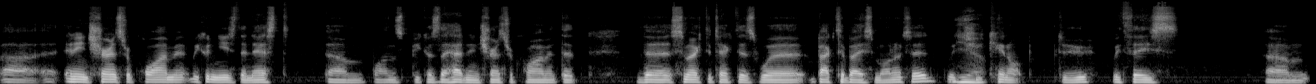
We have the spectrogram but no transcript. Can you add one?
uh, an insurance requirement. We couldn't use the Nest um, ones because they had an insurance requirement that the smoke detectors were back to base monitored, which yeah. you cannot do with these um,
